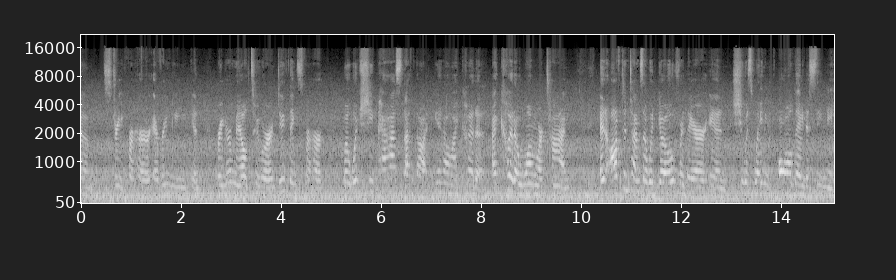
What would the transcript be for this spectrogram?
um, street for her every week. And bring her mail to her and do things for her. But when she passed, I thought, you know, I could have, I could have one more time. And oftentimes I would go over there and she was waiting all day to see me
